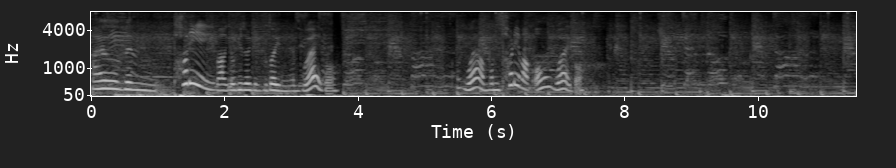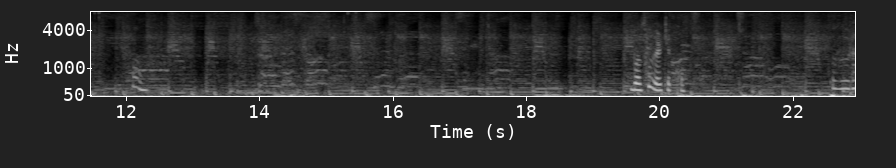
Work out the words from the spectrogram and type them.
아유 웬 털이 막 여기저기 묻어있네. 뭐야 이거? 어, 뭐야 뭔 털이 막 어 뭐야 이거? 응. 뭐야 손 왜 이렇게 커? 우라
